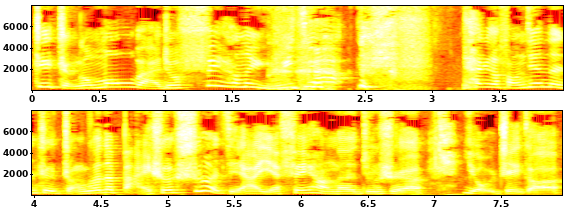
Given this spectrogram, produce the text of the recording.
这整个猫吧就非常的瑜伽。它这个房间的这整个的摆设设计啊，也非常的就是有这个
